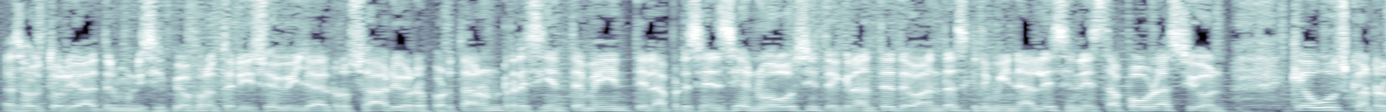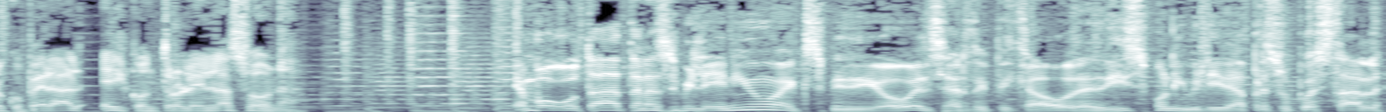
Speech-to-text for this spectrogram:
Las autoridades del municipio fronterizo de Villa del Rosario reportaron recientemente la presencia de nuevos integrantes de bandas criminales en esta población que buscan recuperar el control en la zona. En Bogotá, Transmilenio expidió el certificado de disponibilidad presupuestal,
